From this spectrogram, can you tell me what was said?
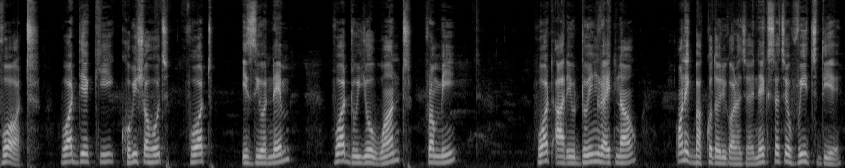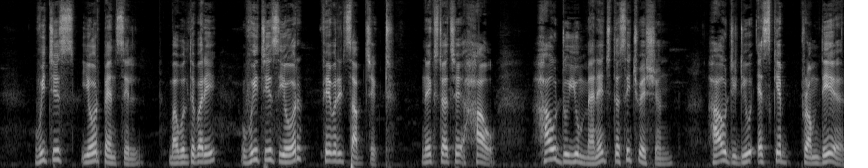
হোয়াট হোয়াট দিয়ে কি? খুবই সহজ। What is your name what do you want from me what are you doing right now অনেক বাক্য তৈরি করা যায়। নেক্সট আছে হুইচ দিয়ে। হুইচ ইজ ইয়োর পেন্সিল বা বলতে পারি which is your favourite subject next আছে how how do you manage the situation how did you escape from there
